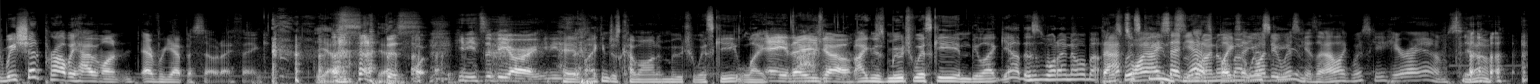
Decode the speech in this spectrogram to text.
we should probably have him on every episode. I think. yes, yes. this he needs to be our. He needs. Hey, to, if I can just come on and mooch whiskey, like hey, there you go. I can just mooch whiskey and be like, yeah, this is what I know about That's this whiskey. why I said yes. I know Blake said you want to do whiskey," whiskey. He's like, I like whiskey. Here I am. So. yeah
